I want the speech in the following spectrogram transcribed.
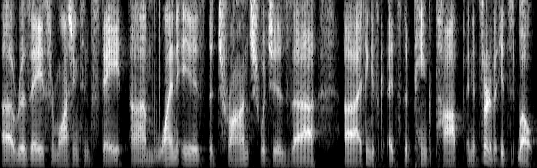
uh, rosés from Washington State. Um, one is the Tranche, which is uh, uh, I think it's it's the pink pop, and it's sort of it's well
